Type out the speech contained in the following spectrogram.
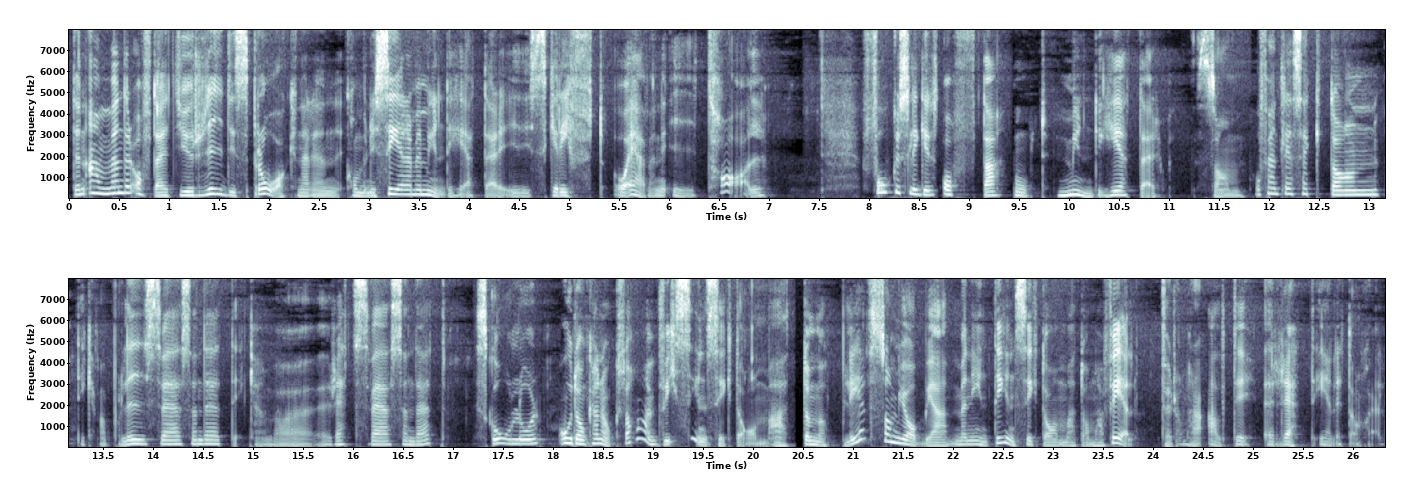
Den använder ofta ett juridiskt språk när den kommunicerar med myndigheter i skrift och även i tal. Fokus ligger ofta mot myndigheter som offentliga sektorn, det kan vara polisväsendet, det kan vara rättsväsendet, skolor. Och de kan också ha en viss insikt om att de upplevs som jobbiga men inte insikt om att de har fel. För de har alltid rätt enligt dem själv.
